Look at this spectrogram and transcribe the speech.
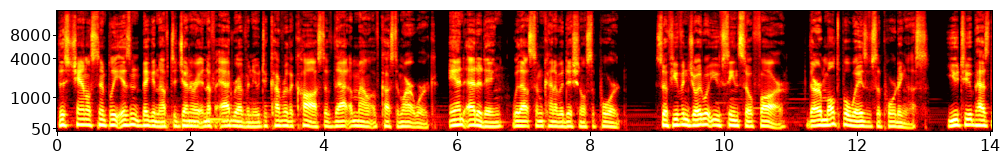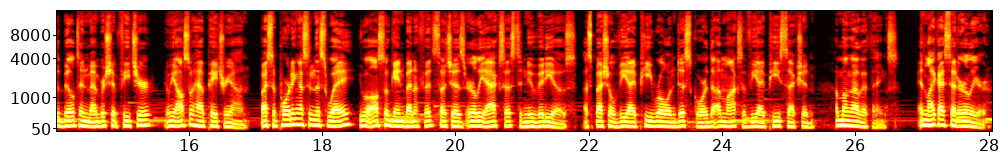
This channel simply isn't big enough to generate enough ad revenue to cover the cost of that amount of custom artwork and editing without some kind of additional support. So if you've enjoyed what you've seen so far, there are multiple ways of supporting us. YouTube has the built-in membership feature, and we also have Patreon. By supporting us in this way, you will also gain benefits such as early access to new videos, a special VIP role in Discord that unlocks a VIP section, among other things. And like I said earlier,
